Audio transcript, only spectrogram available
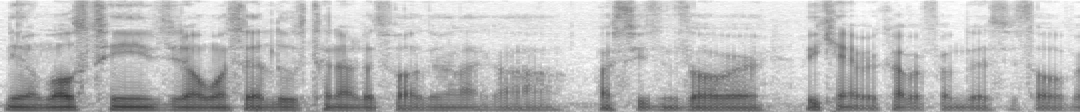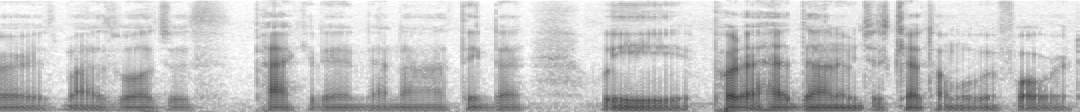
You know, most teams, you know, once they lose 10 out of 12, they're like, oh, our season's over. We can't recover from this. It's over. It might as well just pack it in. And uh, I think that we put our head down and just kept on moving forward.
